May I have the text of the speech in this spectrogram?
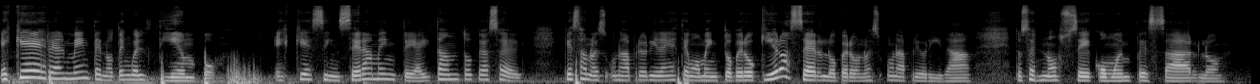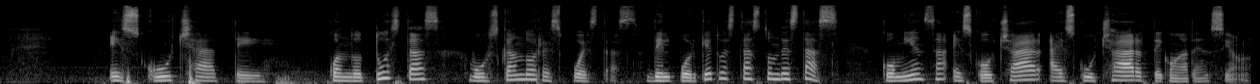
Es que realmente no tengo el tiempo. Es que sinceramente hay tanto que hacer que esa no es una prioridad en este momento, pero quiero hacerlo, pero no es una prioridad. Entonces no sé cómo empezarlo. Escúchate. Cuando tú estás buscando respuestas del por qué tú estás donde estás, comienza a escuchar, a escucharte con atención.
